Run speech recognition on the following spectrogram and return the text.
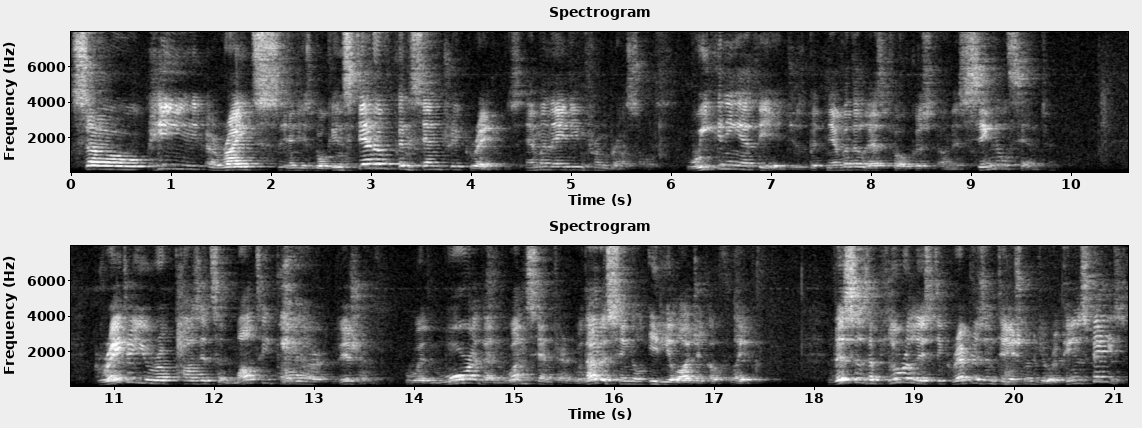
So he uh, writes in his book, instead of concentric rings emanating from Brussels, weakening at the edges, but nevertheless focused on a single center, Greater Europe posits a multipolar vision with more than one center and without a single ideological flavor. This is a pluralistic representation of European space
